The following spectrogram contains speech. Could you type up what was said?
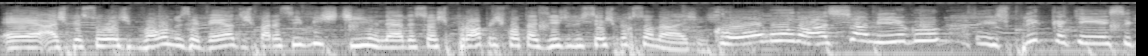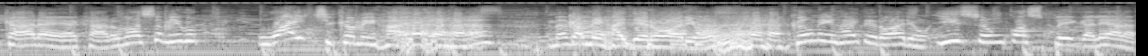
é, as pessoas vão nos eventos para se vestir, né? Das suas próprias fantasias dos seus personagens. Como o nosso amigo... Explica quem esse cara é, cara. O nosso amigo White Kamen Rider, né? Na Kamen Rider Orion. Kamen Rider Orion. Isso é um cosplay, galera.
